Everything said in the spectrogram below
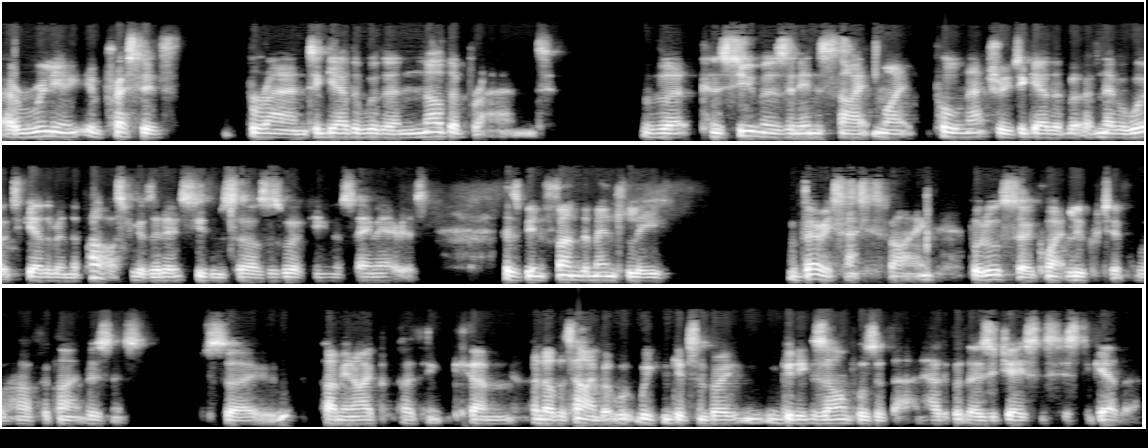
a really impressive brand together with another brand that consumers and insight might pull naturally together but have never worked together in the past because they don't see themselves as working in the same areas has been fundamentally very satisfying but also quite lucrative for half the client business. So i mean i, I think um, another time but we can give some very good examples of that and how to put those adjacencies together.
